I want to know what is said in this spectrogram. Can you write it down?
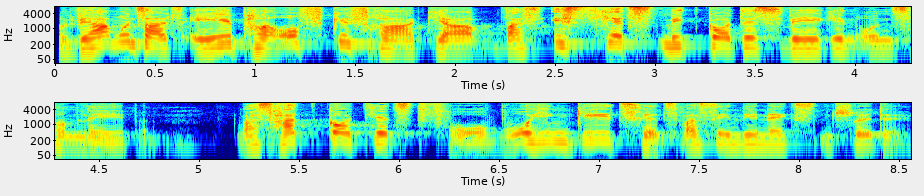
Und wir haben uns als Ehepaar oft gefragt, ja, was ist jetzt mit Gottes Weg in unserem Leben? Was hat Gott jetzt vor? Wohin geht es jetzt? Was sind die nächsten Schritte?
